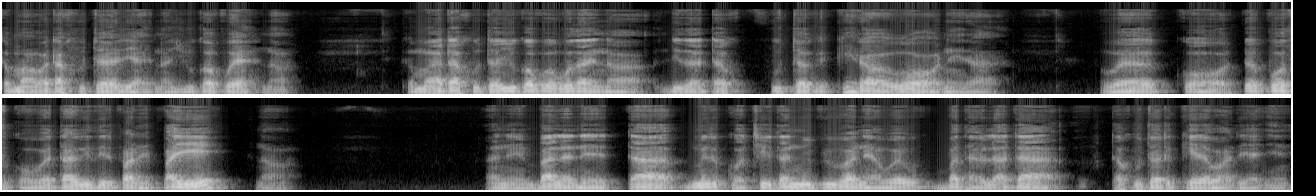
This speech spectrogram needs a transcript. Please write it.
ကမာဝတာခုတရနော်ယူကပွဲနော်ကမာတာခုတယူကပွဲဟောတယ်နော်ဒီတာတခုတကကေရောဝနေတာဝဲကောတပတ်ကောဝဲတာဂီဒီပါနေပါယေနော်အနေဘာလနေတာမီကိုတီတန်မီပြပါနေဝဲဘတ်တယ်လာတာတခုတကေရပါတယ်ချင်း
